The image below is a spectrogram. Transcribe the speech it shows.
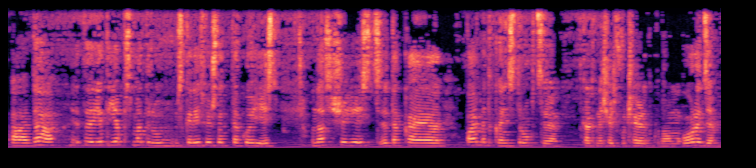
А, да, это, это я посмотрю. Скорее всего, что-то такое есть. У нас еще есть такая памятка, инструкция, как начать фудшеринг в новом городе.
